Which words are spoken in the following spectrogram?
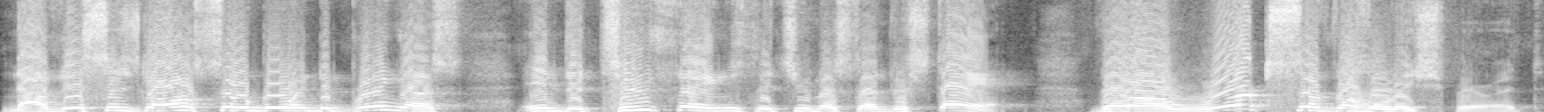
Now, this is also going to bring us into two things that you must understand. There are works of the Holy Spirit,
